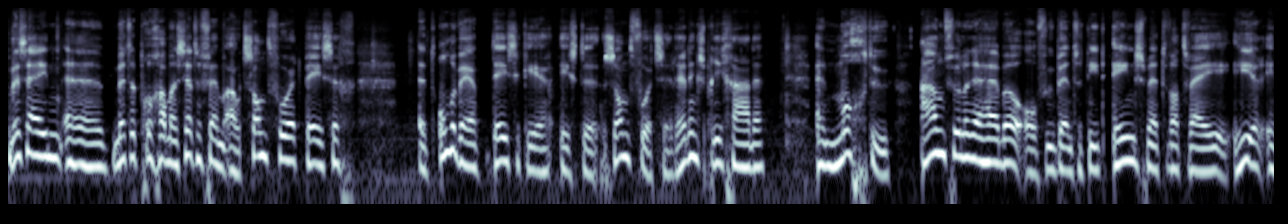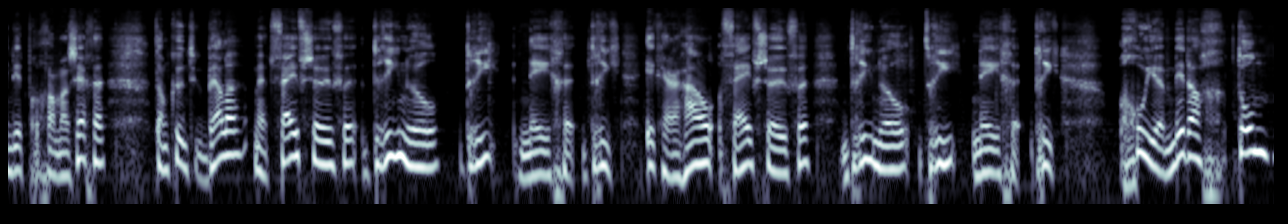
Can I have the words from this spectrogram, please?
We zijn eh, met het programma ZFM Oud-Zandvoort bezig. Het onderwerp deze keer is de Zandvoortse Reddingsbrigade. En mocht u aanvullingen hebben of u bent het niet eens met wat wij hier in dit programma zeggen... dan kunt u bellen met 5730393. Ik herhaal 5730393. Goedemiddag, Tom.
